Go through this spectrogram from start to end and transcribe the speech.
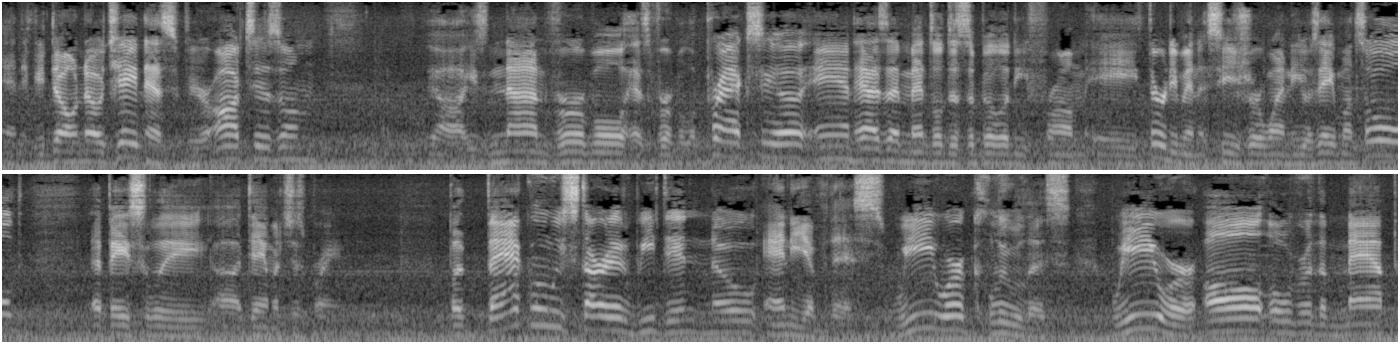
And if you don't know, Jaiden has severe autism. Uh, he's nonverbal, has verbal apraxia, and has a mental disability from a 30 minute seizure when he was eight months old that basically uh, damaged his brain. But back when we started, we didn't know any of this. We were clueless. We were all over the map.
